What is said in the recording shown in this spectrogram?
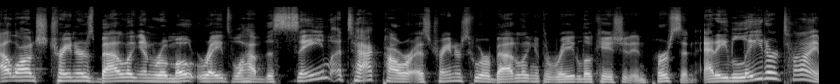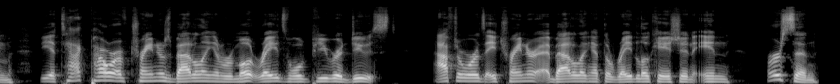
At launch, trainers battling in remote raids will have the same attack power as trainers who are battling at the raid location in person. At a later time, the attack power of trainers battling in remote raids will be reduced. Afterwards, a trainer battling at the raid location in person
